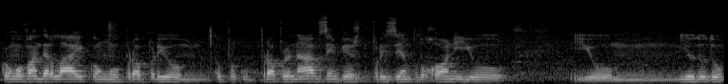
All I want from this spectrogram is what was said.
com o Vanderlei, com o próprio, o, o, próprio Naves, em vez de, por exemplo, o Rony e o, e o, e o Dudu.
